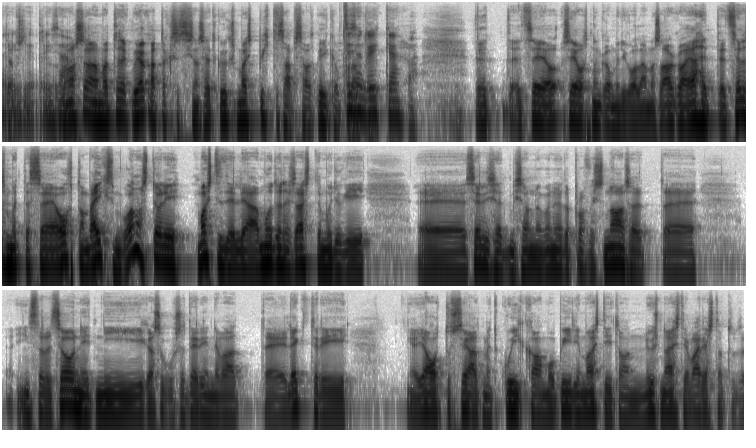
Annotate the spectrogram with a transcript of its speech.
Täpselt. ei, ei saa. noh, see on vaata, kui jagatakse, siis on see, et kui üks mast pihta saab, saavad kõik operaatorid. siis on kõik jah ja. et, et see, see oht on ka muidugi olemas, aga jah, et, et selles mõttes see oht on väiksem, kui vanasti oli, mastidel ja muudel sellistel asjadel muidugi eh, sellised, mis on nagu nii-öelda professionaalsed eh, installatsioonid, nii igasugused erinevad elektri äh, jaotusseadmed kui ka mobiilimastid on üsna hästi varjastatud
